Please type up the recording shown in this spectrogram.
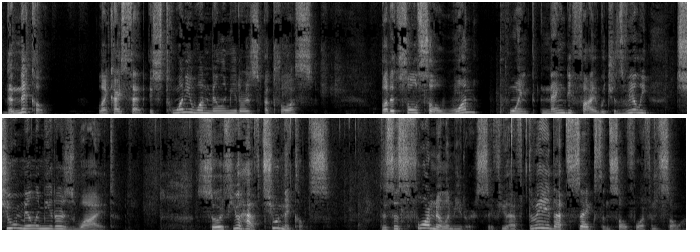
The nickel, like I said, is 21 millimeters across, but it's also 1.95, which is really 2 millimeters wide. So if you have two nickels, this is 4 millimeters. If you have three, that's 6, and so forth and so on.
